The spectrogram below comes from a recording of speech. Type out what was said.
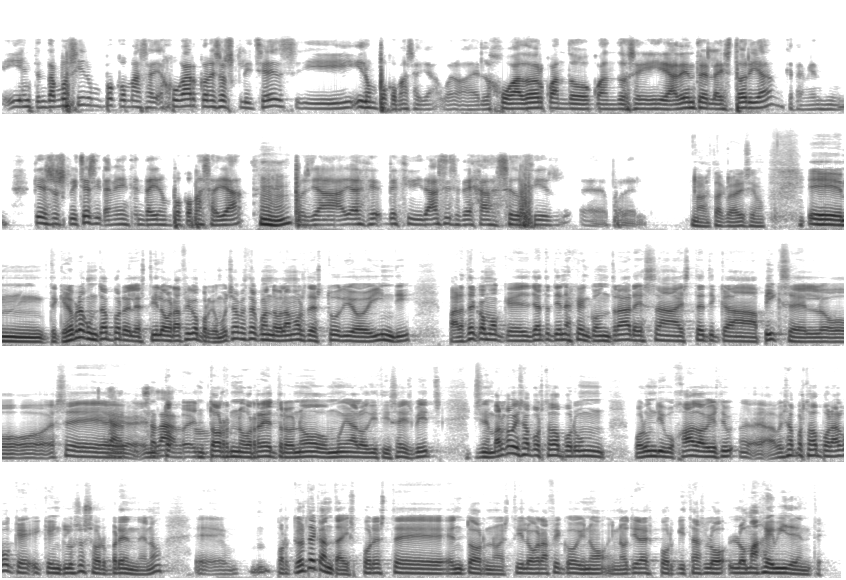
y intentamos ir un poco más allá, jugar con esos clichés y ir un poco más allá. Bueno, el jugador cuando, cuando se adentre en la historia, que también tiene sus clichés y también intenta ir un poco más allá, pues ya, ya decidirá si se deja seducir eh, por él. No, está clarísimo. Em, te quiero preguntar por el estilo gráfico, porque muchas veces cuando hablamos de estudio indie, parece como que ya te tienes que encontrar esa estética pixel o ese entorno retro, ¿no? Muy a los 16 bits. Y sin embargo, habéis apostado por un, por un dibujado, habéis, eh, habéis apostado por algo que, incluso sorprende, ¿no? Eh, ¿Por qué os decantáis por este entorno, estilo gráfico, y no, y no tiráis por quizás lo más evidente?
